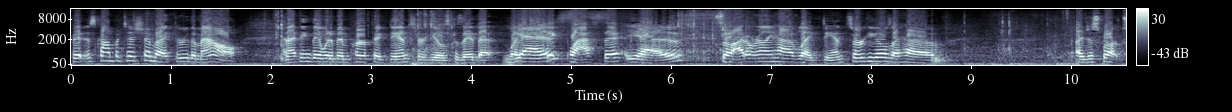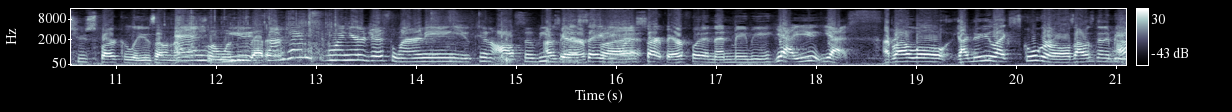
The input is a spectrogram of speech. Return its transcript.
fitness competition, but I threw them out. And I think they would have been perfect dancer heels because they had that like Yes. thick plastic. Yes. So I don't really have like dancer heels. I have. I just brought two sparklies. I don't know which one would you, be better. sometimes when you're just learning, you can also be I was barefoot. gonna say, do you want to start barefoot and then maybe? Yeah, you. Yes. I brought a little. I knew you like schoolgirls. I was gonna be oh,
